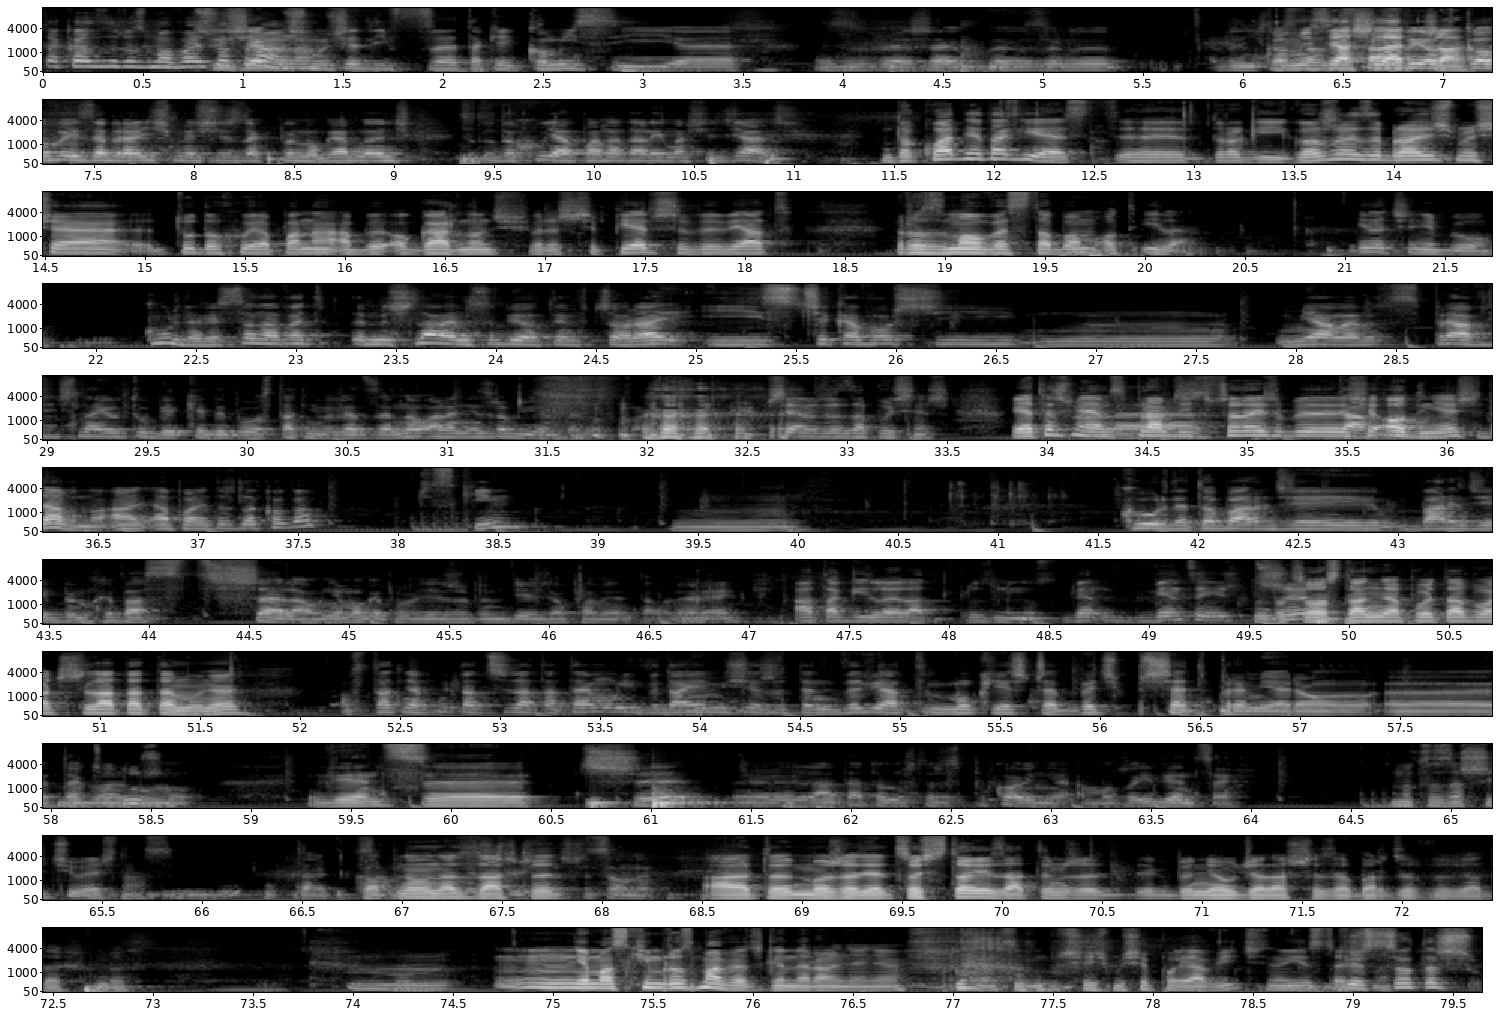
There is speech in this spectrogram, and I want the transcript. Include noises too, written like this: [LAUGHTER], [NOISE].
taka rozmowa jest się naturalna. jakbyśmy usiedli w e, takiej komisji, e, z, wiesz, jakby z, Komisja stan, stan śledcza. wyjątkowy i zebraliśmy się, że tak powiem, ogarnąć, co to do chuja pana dalej ma się dziać. Dokładnie tak jest, yy, drogi Igorze. Zebraliśmy się tu do chuja pana, aby ogarnąć wreszcie pierwszy wywiad, rozmowę z tobą od ile? Ile cię nie było? Kurde, wiesz co, nawet myślałem sobie o tym wczoraj i z ciekawości mm, miałem sprawdzić na YouTubie, kiedy był ostatni wywiad ze mną, ale nie zrobiłem tego. [LAUGHS] Myślałem, że zapuśniesz. Ja też miałem Ale sprawdzić wczoraj, żeby się dawno. odnieść. Dawno. A, a pamiętasz dla kogo? Czy z kim? Mm. Kurde, to bardziej, bardziej bym chyba strzelał. Nie mogę powiedzieć, żebym wiedział, pamiętał, nie? Okej. A tak ile lat plus minus? Wię- więcej niż No trzy? bo co, ostatnia płyta była 3 lata temu, nie? Ostatnia płyta 3 lata temu i wydaje mi się, że ten wywiad mógł jeszcze być przed premierą e, tego to albumu. dużo. Więc e, 3 e, lata to myślę, że spokojnie, a może i więcej. No to zaszczyciłeś nas. Tak, kopnął nas zaszczyt. zaszczycony. Ale to może coś stoi za tym, że jakby nie udzielasz się za bardzo w wywiadach. Chyba. Mm, Nie ma z kim rozmawiać generalnie, nie? [LAUGHS] Musieliśmy się pojawić, no i jesteśmy. Wiesz co, też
